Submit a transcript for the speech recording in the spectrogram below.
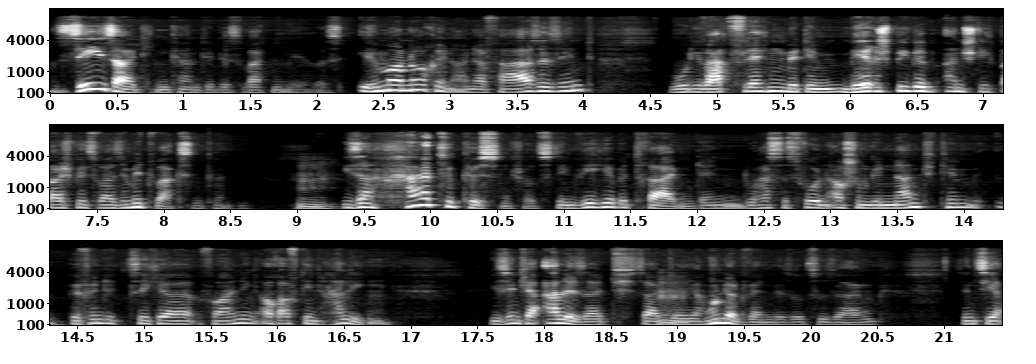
seeseitigen Kante des Wattenmeeres immer noch in einer Phase sind, wo die Wattflächen mit dem Meeresspiegelanstieg beispielsweise mitwachsen können. Hm. Dieser harte Küstenschutz, den wir hier betreiben, denn du hast es vorhin auch schon genannt, Tim, befindet sich ja vor allen Dingen auch auf den Halligen. Die sind ja alle seit, seit hm. der Jahrhundertwende sozusagen, sind sie ja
